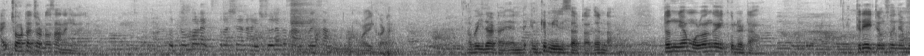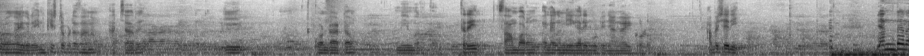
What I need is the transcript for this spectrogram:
അത് ചോട്ട ചോട്ട സാധനങ്ങളല്ല? കുത്തുമ്പോൾ എക്സ്പ്രഷൻ സർപ്രൈസ് ആണ്. ആയിക്കോട്ടെ. അപ്പോൾ ഇതാട്ടോ എനിക്ക് മീൽസ് ആട്ടോ അതുണ്ടാ? ഇതൊന്നും ഞാൻ മുഴുവൻ കഴിക്കില്ല കേട്ടോ ഇത്രയും ഐറ്റംസ് ഞാൻ മുഴുവൻ കഴിക്കില്ല എനിക്ക് ഇഷ്ടപ്പെട്ട സാധനം അച്ചാറ് ഈ കൊണ്ടാട്ടം മീൻ വറുത്തത്. ഇത്രയും സാമ്പാറും അല്ലെങ്കിൽ മീൻ കറിയും കൂട്ടി ഞാൻ കഴിക്കുള്ളൂ. അപ്പോൾ ശരി. എന്താണ്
